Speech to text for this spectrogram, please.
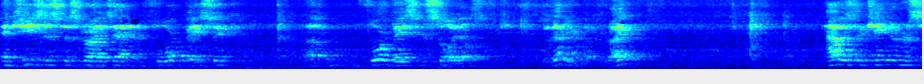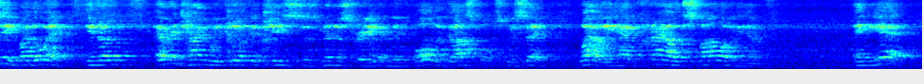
And Jesus describes that in four basic, um, four basic soils with everybody, right? How is the kingdom received? By the way, you know, every time we look at Jesus' ministry and the, all the Gospels, we say, wow, he had crowds following him. And yet,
